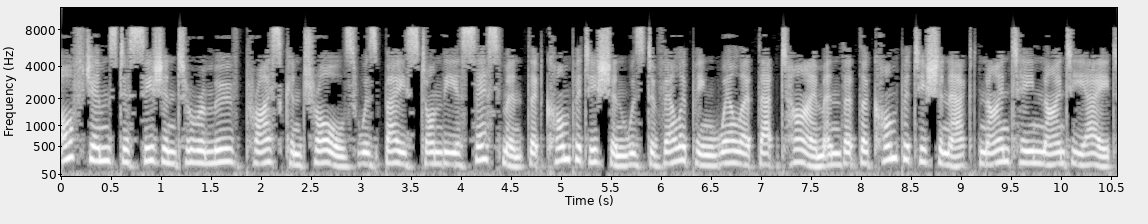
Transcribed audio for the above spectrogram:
Ofgem's decision to remove price controls was based on the assessment that competition was developing well at that time and that the Competition Act 1998,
